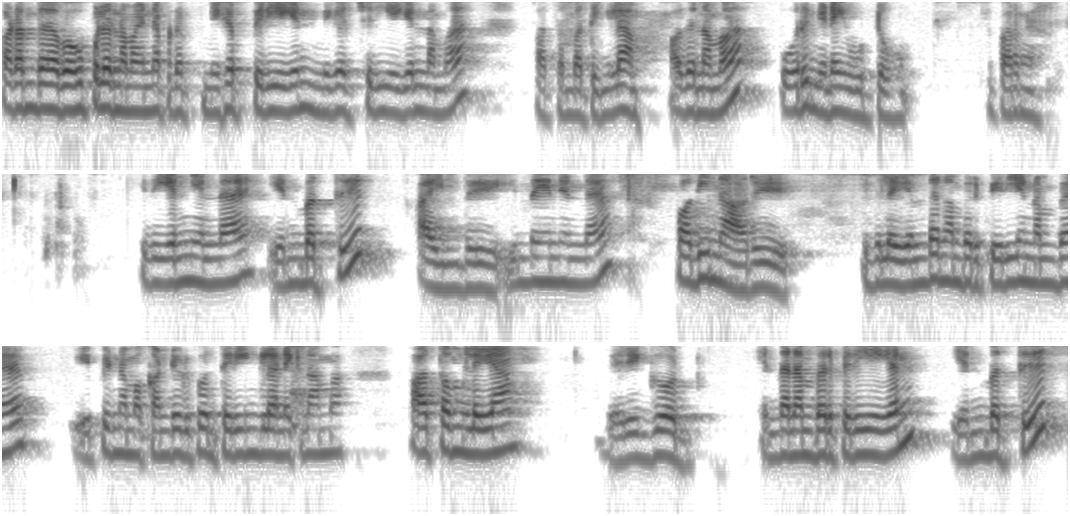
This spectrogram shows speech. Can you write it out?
கடந்த வகுப்பில் நம்ம என்ன பண்ண மிகப்பெரிய எண் மிகச்சிறிய எண் நம்ம பார்த்தோம் பார்த்தீங்களா? அதை நம்ம ஒரு நினைவூட்டுவோம். பாருங்கள் இது எண் என்ன? எண்பத்து ஐந்து. இந்த எண் என்ன? பதினாறு. இதில் எந்த நம்பர் பெரிய நம்பர் எப்படி நம்ம கண்டுபிடிப்போம் தெரியுங்களா அன்றைக்கி நம்ம பார்த்தோம் இல்லையா? வெரி குட் எந்த நம்பர் பெரிய எண்? எண்பத்து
